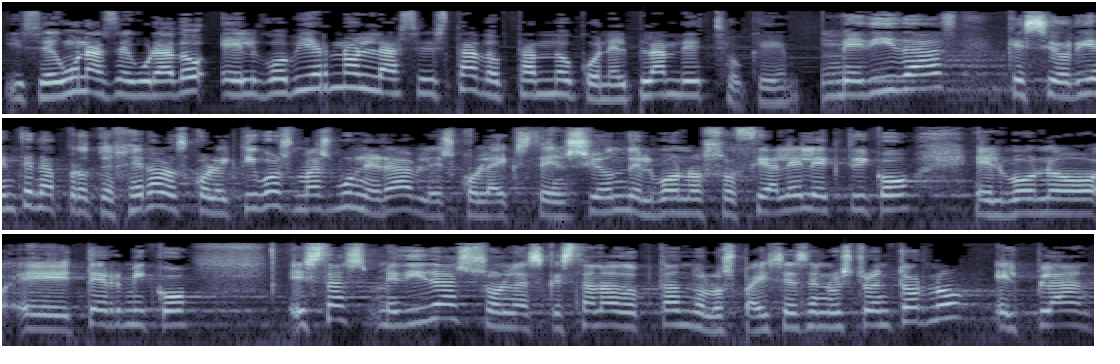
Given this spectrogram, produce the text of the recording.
Y según ha asegurado, el gobierno las está adoptando con el plan de choque. Medidas que se orienten a proteger a los colectivos más vulnerables con la extensión del bono social eléctrico, el bono eh, térmico. Estas medidas son las que están adoptando los países de nuestro entorno. El Plan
